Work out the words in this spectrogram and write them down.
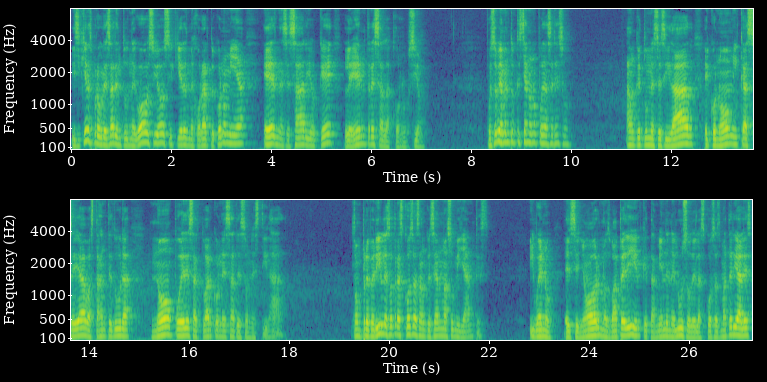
Y si quieres progresar en tus negocios, si quieres mejorar tu economía, es necesario que le entres a la corrupción. Pues obviamente un cristiano no puede hacer eso. Aunque tu necesidad económica sea bastante dura, no puedes actuar con esa deshonestidad. Son preferibles otras cosas aunque sean más humillantes. Y bueno, el Señor nos va a pedir que también en el uso de las cosas materiales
